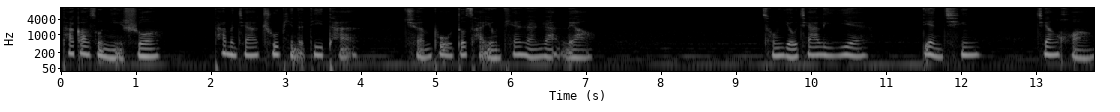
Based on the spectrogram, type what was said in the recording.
他告诉你说，他们家出品的地毯。全部都采用天然染料，从尤加利叶、靛青、姜黄、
